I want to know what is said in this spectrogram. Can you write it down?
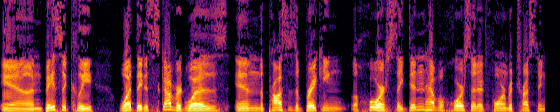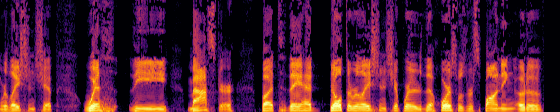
and basically what they discovered was in the process of breaking a horse, they didn't have a horse that had formed a trusting relationship with the master, but they had built a relationship where the horse was responding out of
